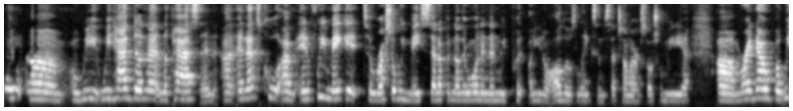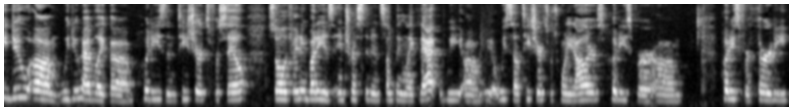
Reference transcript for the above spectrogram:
point. Um, we we have done that in the past, and uh, and that's cool. Um, and if we make it to Russia, we may set up another one, and then we put uh, you know all those links and such on our social media. Um, right now, but we do um we do have like uh, hoodies and T-shirts for sale. So if anybody is interested in something like that, we um we, we sell T-shirts for twenty dollars, hoodies for um hoodies for 30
